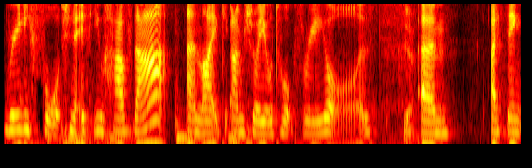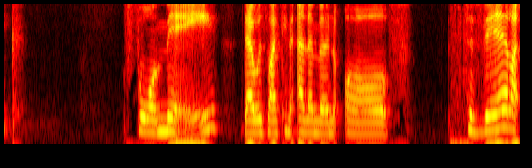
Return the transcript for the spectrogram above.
really fortunate if you have that, and like I'm sure you'll talk through yours. Yeah. Um, I think for me there was like an element of severe like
